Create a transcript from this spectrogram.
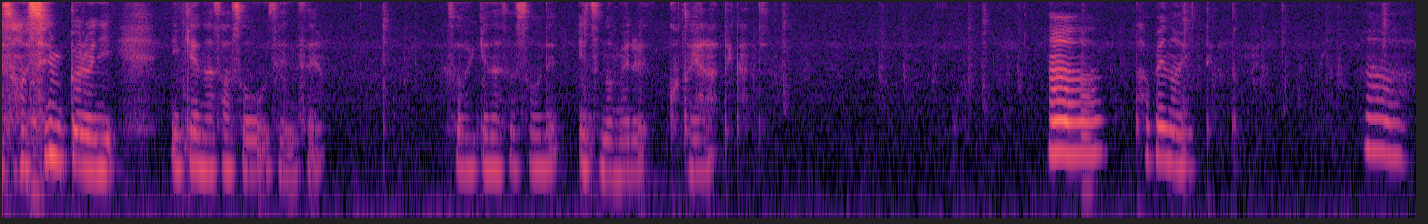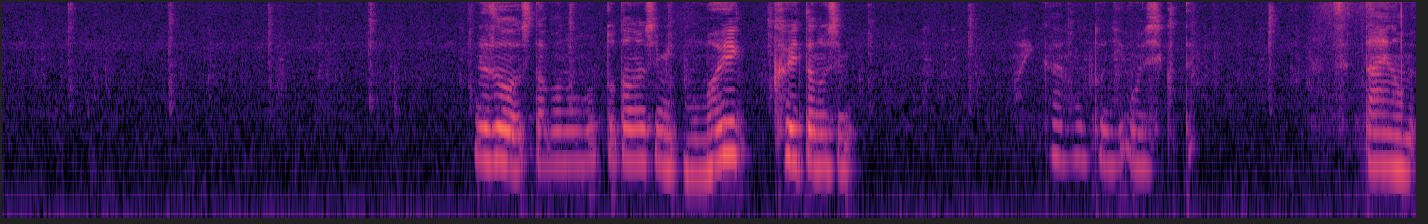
そうシンプルにいけなさそう全然。そういけなさそうでいつ飲めることやらって感じ。あー食べないって。でそうスタバのほんと楽しみ。もう毎回楽しみ。毎回本当に美味しくて。絶対飲む。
